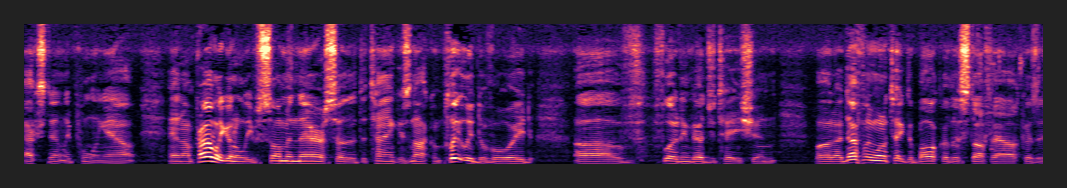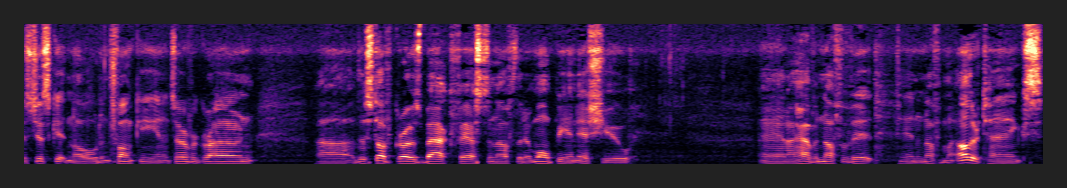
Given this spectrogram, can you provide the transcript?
accidentally pulling out. And I'm probably going to leave some in there so that the tank is not completely devoid of floating vegetation. But I definitely want to take the bulk of this stuff out because it's just getting old and funky and it's overgrown uh, this stuff grows back fast enough that it won't be an issue. And I have enough of it in enough of my other tanks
